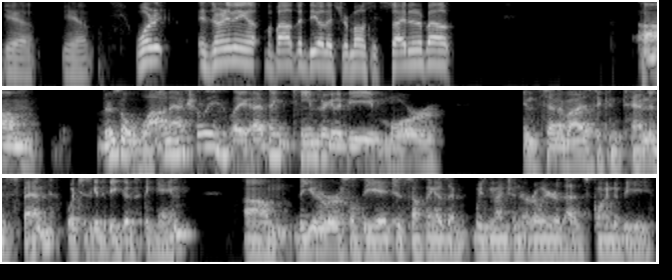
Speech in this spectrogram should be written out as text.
Yeah yeah. What is there anything about the deal that you're most excited about? Um there's a lot actually. Like I think teams are going to be more incentivized to contend and spend, which is going to be good for the game. Um, the universal DH is something, as I, we mentioned earlier, that's going to be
